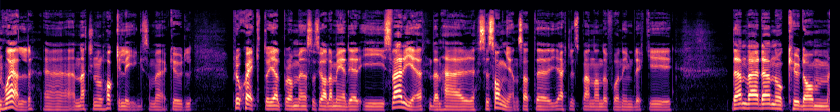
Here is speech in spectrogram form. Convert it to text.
NHL, eh, National Hockey League, som är kul projekt och hjälper dem med sociala medier i Sverige den här säsongen. Så att det är jäkligt spännande att få en inblick i den världen och hur de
